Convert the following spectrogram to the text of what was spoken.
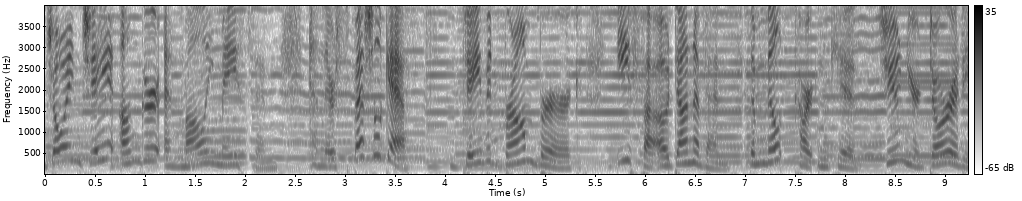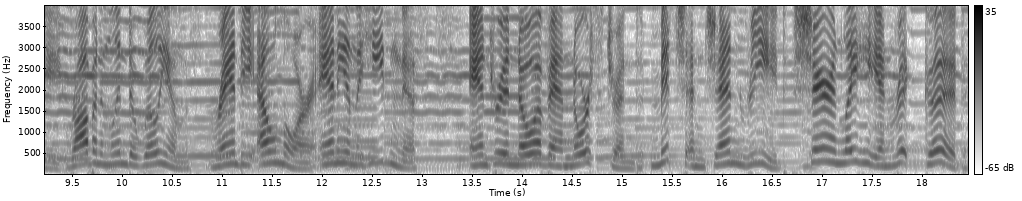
Join Jay Ungar and Molly Mason and their special guests, David Bromberg, Aoife O'Donovan, the Milk Carton Kids, Junior Doherty, Robin and Linda Williams, Randy Elmore, Annie and the Hedonists, Andrea Noah Van Nostrand, Mitch and Jen Reed, Sharon Leahy and Rick Good,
